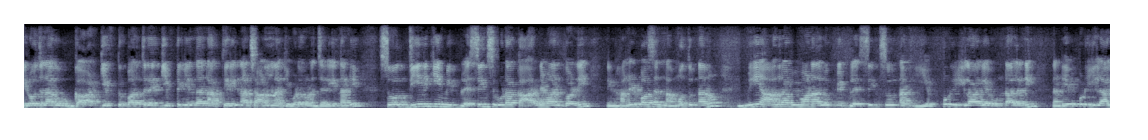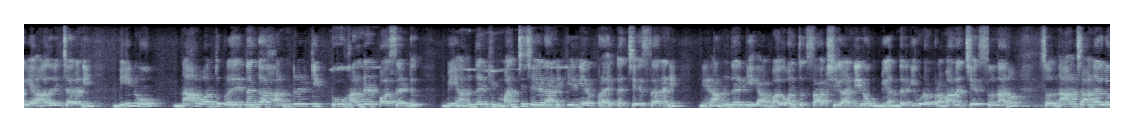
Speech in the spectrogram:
ఈ రోజు నాకు గాడ్ గిఫ్ట్ బర్త్డే గిఫ్ట్ కింద నాకు తిరిగి నా ఛానల్ నాకు ఇవ్వడం జరిగిందండి. సో దీనికి మీ బ్లెస్సింగ్స్ కూడా కారణం అనుకోని నేను హండ్రెడ్ పర్సెంట్ నమ్ముతున్నాను. మీ ఆదరాభిమానాలు మీ బ్లెస్సింగ్స్ నాకు ఎప్పుడు ఇలాగే ఉండాలని నన్ను ఎప్పుడు ఇలాగే ఆదరించాలని నేను నా వంతు ప్రయత్నంగా హండ్రెడ్కి టూ హండ్రెడ్ పర్సెంట్ మీ అందరికి మంచి చేయడానికి నేను ప్రయత్నం చేస్తానని నేను అందరికీ ఆ భగవంతుడు సాక్షిగా నేను మీ అందరికీ కూడా ప్రమాణం చేస్తున్నాను. సో నా ఛానల్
